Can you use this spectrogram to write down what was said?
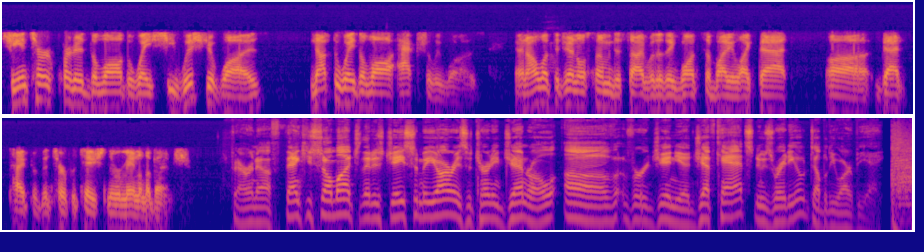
She interpreted the law the way she wished it was, not the way the law actually was. And I'll let the General Assembly decide whether they want somebody like that, uh, that type of interpretation to remain on the bench. Fair enough. Thank you so much. That is Jason Miyares, Attorney General of Virginia. Jeff Katz, News Radio, WRVA.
